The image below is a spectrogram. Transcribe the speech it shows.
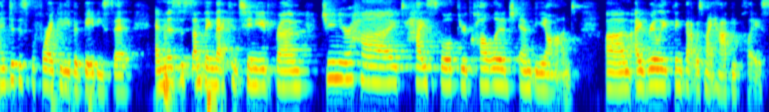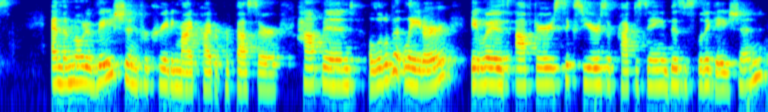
I did this before I could even babysit. And this is something that continued from junior high to high school through college and beyond. Um, I really think that was my happy place. And the motivation for creating my private professor happened a little bit later. It was after six years of practicing business litigation.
